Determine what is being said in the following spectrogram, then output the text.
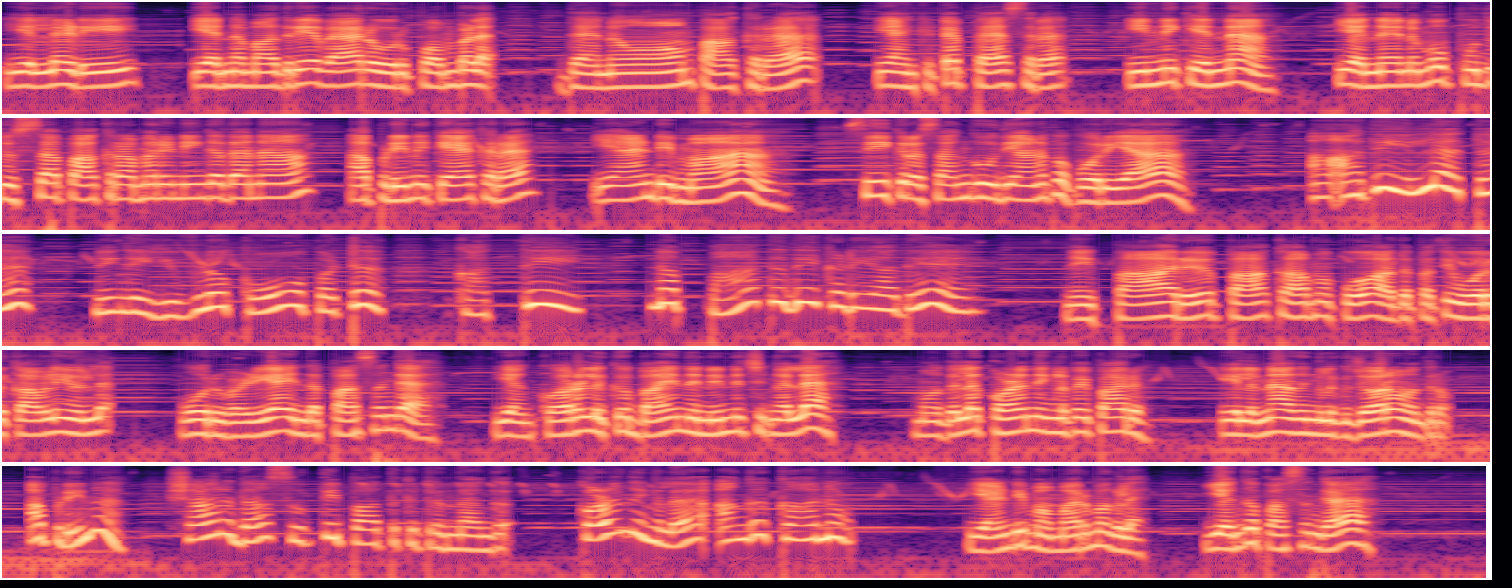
இல்லடி என்ன மாதிரியே வேற ஒரு பொம்பளை. தினம் பாக்குற என்கிட்ட பேசுற. இன்னைக்கு என்ன? என்ன என்னமோ புதுசா பாக்குற மாதிரி நீங்க தானா அப்படின்னு கேக்குற. ஏண்டிம்மா சீக்கிரம் சங்கூதி அனுப்ப போறியா? அது இல்ல அத்த. நீங்க இவ்ளோ கோவப்பட்டு கத்தி நான் பார்த்ததே கிடையாதே. நீ பாரு பார்க்காம போ. அத பத்தி ஒரு கவலையும் இல்ல. ஒரு வழியா இந்த பசங்க என் குரலுக்கு பயந்து நின்னுச்சுங்கல்ல. முதல்ல குழந்தைங்கள போய் பாரு. இல்லைன்னா அதுங்களுக்கு ஜுரம் வந்துடும் அப்படின்னு சாரதா சுத்தி பாத்துக்கிட்டு இருந்தாங்க. குழந்தைங்கள அங்க காணோம். ஏண்டிம்மா மருமகளே எங்க பசங்க?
